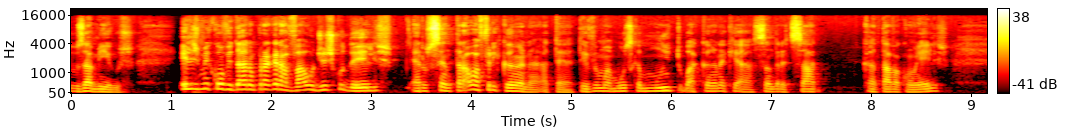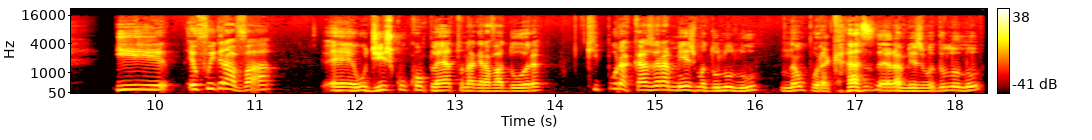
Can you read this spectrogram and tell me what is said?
dos amigos. Eles me convidaram para gravar o disco deles, era o Central Africana até. Teve uma música muito bacana que a Sandra de Sá cantava com eles. E eu fui gravar é, o disco completo na gravadora, que por acaso era a mesma do Lulu, não por acaso era a mesma do Lulu.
